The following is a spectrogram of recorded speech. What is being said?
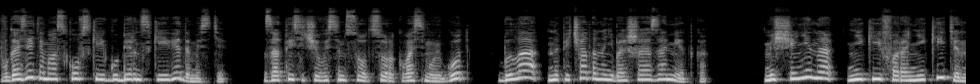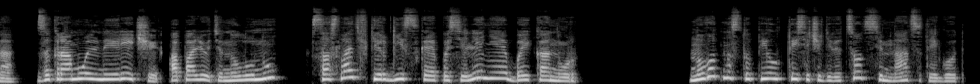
В газете «Московские губернские ведомости» за 1848 год была напечатана небольшая заметка. Мещанина Никифора Никитина за крамольные речи о полете на Луну сослать в киргизское поселение Байконур. Но вот наступил 1917 год,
